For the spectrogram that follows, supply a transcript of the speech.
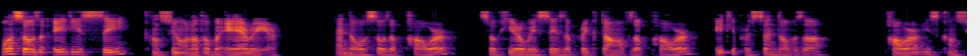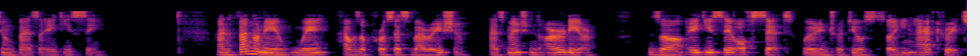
Also, the ADC consume a lot of area and also the power. So here we see the breakdown of the power. 80% of the power is consumed by the ADC. And finally, we have the process variation. As mentioned earlier, the ADC offset will introduce the inaccurate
